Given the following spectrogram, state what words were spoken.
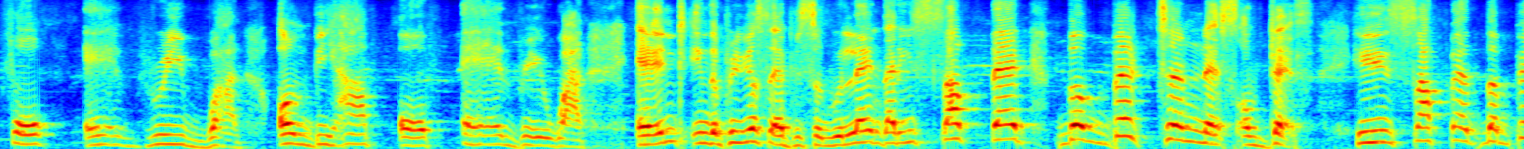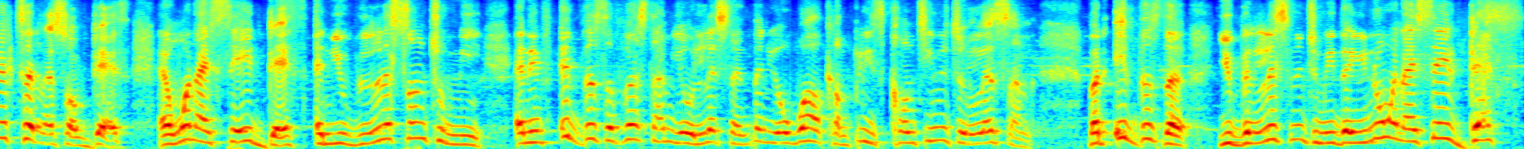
for everyone, on behalf of everyone. And in the previous episode, we learned that he suffered the bitterness of death. He suffered the bitterness of death. And when I say death, and you've listened to me, and if, if this is the first time you're listening, then you're welcome. Please continue to listen. But if this the you've been listening to me, then you know when I say death,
